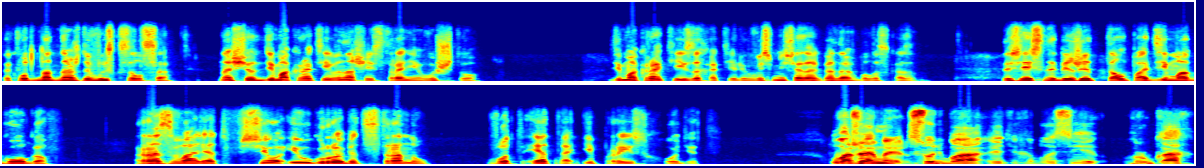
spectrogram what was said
Так вот, он однажды высказался насчет демократии в нашей стране. Вы что? демократии захотели, в 80-х годах было сказано. Здесь набежит толпа демагогов, развалят все и угробят страну. Вот это и происходит. Уважаемые, судьба этих областей в руках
